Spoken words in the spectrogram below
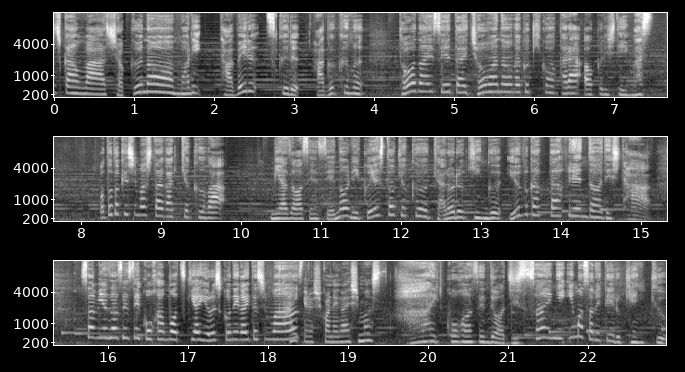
の時間は食の森食べる作る育む東大生態調和能楽機構からお送りしています。お届けしました楽曲は宮沢先生のリクエスト曲キャロル・キング You've Got a Friend でした。さあ宮沢先生後半もお付き合いよろしくお願いいたします、はい、よろしくお願いします。はい後半戦では実際に今されている研究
